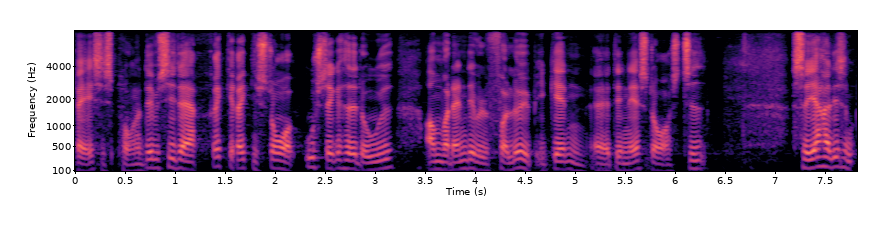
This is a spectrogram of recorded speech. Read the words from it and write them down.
basispunkter. Det vil sige, at der er rigtig, rigtig stor usikkerhed derude om, hvordan det vil forløbe igennem øh, det næste års tid. Så jeg har ligesom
